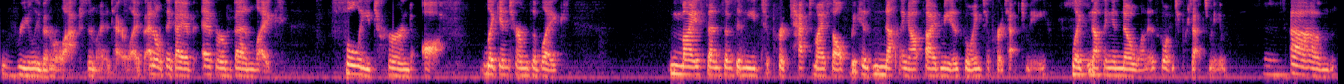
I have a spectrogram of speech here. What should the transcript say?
really been relaxed in my entire life. I don't think I have ever been like fully turned off like in terms of like my sense of the need to protect myself because nothing outside me is going to protect me. Like Mhm. nothing and no one is going to protect me. Mm. Um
